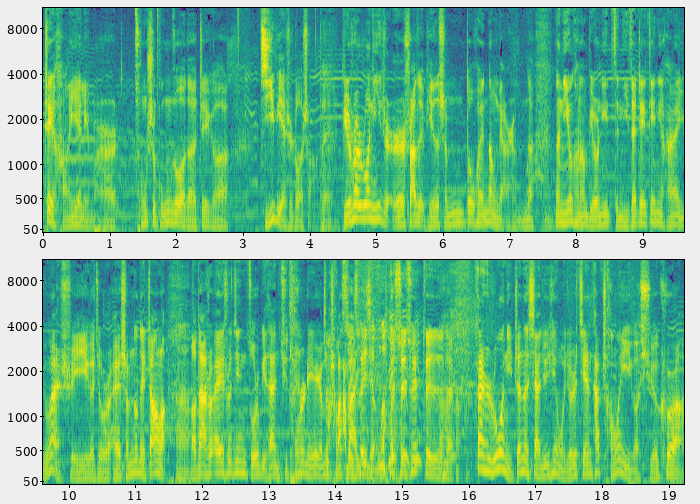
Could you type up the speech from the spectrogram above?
这个行业里面从事工作的这个。级别是多少？对，比如说，如果你只是耍嘴皮子，什么都会弄点什么的，那你有可能，比如你你在这电竞行业永远是一个，就是哎，什么都得张罗。老大说，哎，说今天组织比赛，你去通知这些人 吧，碎催醒了，碎催。对对对对。但是如果你真的下决心，我觉得既然它成为一个学科啊，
